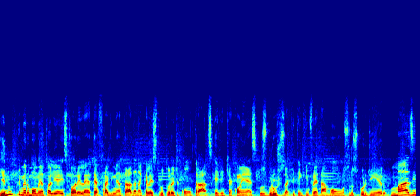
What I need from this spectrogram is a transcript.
E num primeiro momento ali a história é até fragmentada naquela estrutura de contratos que a gente já conhece, os bruxos aqui têm que enfrentar monstros por dinheiro, mas em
